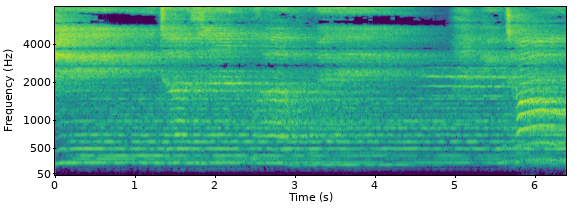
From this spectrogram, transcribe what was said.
She doesn't love me. He told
